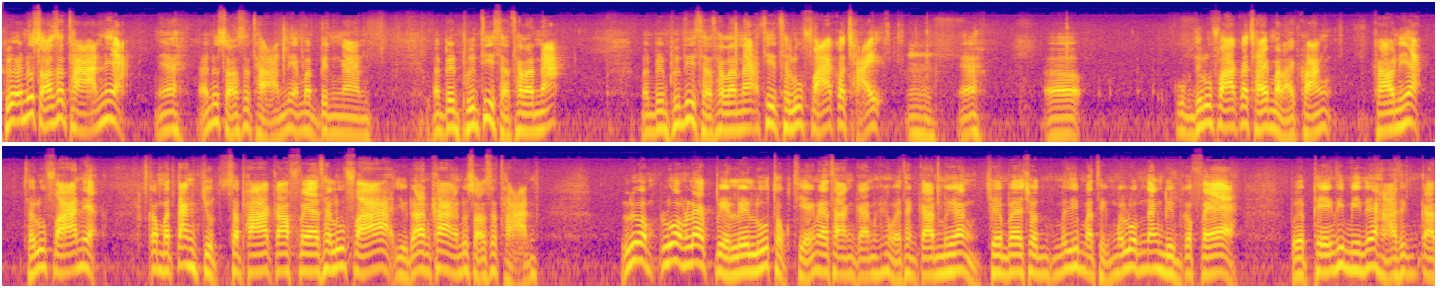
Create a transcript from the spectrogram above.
คืออนุสรณ์สถานเนี่ยเนี่ยอนุสรณ์สถานเนี่ยมันเป็นงาน มันเป็นพื้นที่สาธารณะ มันเป็นพื้นที่สาธารณะที่ทะลุฟ้าก็ใช้อืมนะเอ่อกลุ่มทะลุฟ้าก็ใช้มาหลายครั้ง คราวเนี้ยทะลุฟ้าเนี่ย ก็มาตั้งจุดสภากาแฟทะลุฟ้าอยู่ด้านข้างอนุสรสถานร่วมร่วมแลกเปลี่ยนเรียนรู้ถกเถียงแนวทางการเคลื่อนไหวทางการเมือง เชิญประชาชนที่มาถึงมาร่วมนั่งดื่มกาแฟ เปิดเพลงที่มีเนื้อหาถึงการ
